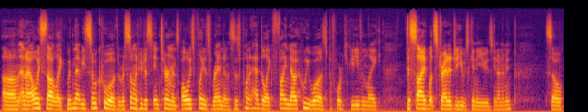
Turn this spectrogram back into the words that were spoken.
Um, and I always thought, like, wouldn't that be so cool if there was someone who just in tournaments always played as random, so his opponent had to, like, find out who he was before he could even, like, decide what strategy he was going to use, you know what I mean? So,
